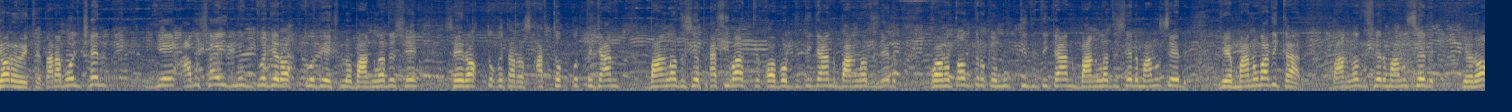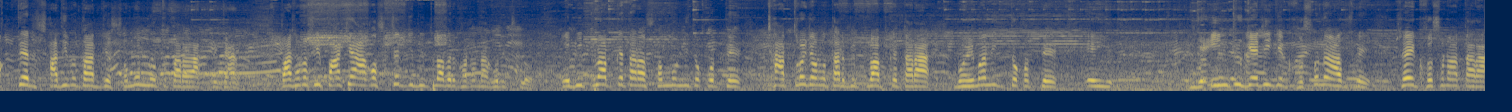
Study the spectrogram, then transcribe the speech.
জড়ো হয়েছে। তারা বলছেন যে আবু সাইদ মুগ্ধ যে রক্ত দিয়েছিল বাংলাদেশে, সেই রক্তকে তারা সার্থক করতে চান বাংলাদেশের ফ্যাসিবাদকে কবর দিতে চান বাংলাদেশের গণতন্ত্রকে মুক্তি দিতে চান বাংলাদেশের মানুষের যে মানবাধিকার, বাংলাদেশের মানুষের যে রক্তের স্বাধীনতার যে সমুন্নত তারা রাখতে চান পাশাপাশি পাঁচই আগস্টের যে বিপ্লবের ঘটনা ঘটেছিল, এই বিপ্লবকে তারা সম্মানিত করতে, ছাত্র জনতার বিপ্লবকে তারা মহিমান্বিত করতে, এই যে ইন্টুগেটি যে ঘোষণা আসবে সেই ঘোষণা তারা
